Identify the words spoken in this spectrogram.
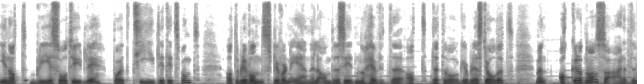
i natt blir så tydelig på et tidlig tidspunkt at det blir vanskelig for den ene eller andre siden å hevde at dette valget ble stjålet. Men akkurat nå så er dette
